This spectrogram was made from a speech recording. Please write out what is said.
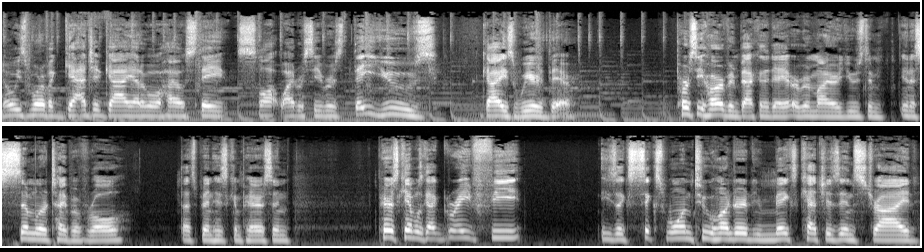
No, he's more of a gadget guy out of Ohio State, slot wide receivers. They use guys weird there. Percy Harvin back in the day, Urban Meyer used him in a similar type of role that's been his comparison. Paris Campbell's got great feet, He's like 6'1, 200. He makes catches in stride.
